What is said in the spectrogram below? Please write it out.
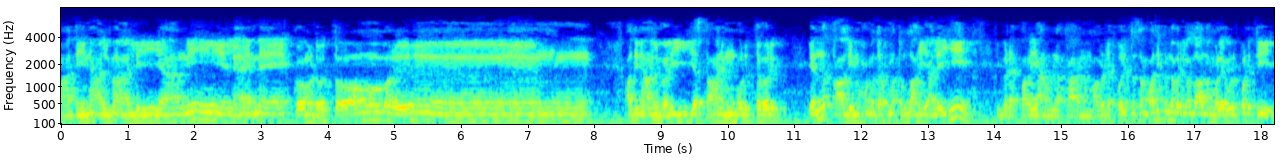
അതിനാൽ വലിയ നീലനെ കൊടുത്തോവർ അതിനാൽ വലിയ സ്ഥാനം കൊടുത്തവർ എന്ന് ഖാലി മുഹമ്മദ് റഹ്മത്തുള്ളാഹി അലൈഹി ഇവിടെ പറയാനുള്ള കാരണം അവരുടെ പൊരുത്തം അല്ലാതെ നമ്മളെ ഉൾപ്പെടുത്തി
